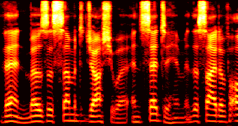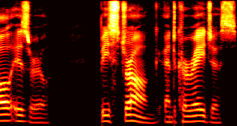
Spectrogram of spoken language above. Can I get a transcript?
Then Moses summoned Joshua and said to him in the sight of all Israel, Be strong and courageous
